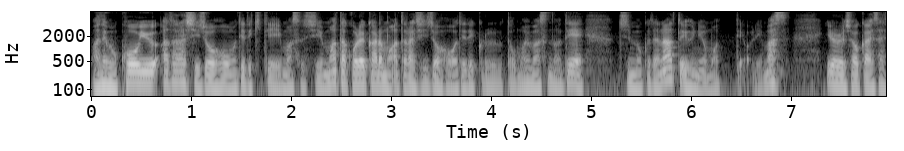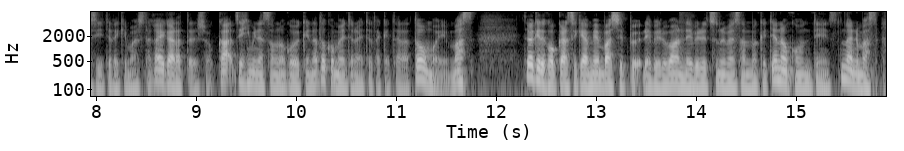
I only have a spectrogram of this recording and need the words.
まあでもこういう新しい情報も出てきていますし、またこれからも新しい情報が出てくると思いますので、注目だなというふうに思っております。いろいろ紹介させていただきましたが、いかがだったでしょうかぜひ皆様のご意見などコメントいただけたらと思います。というわけで、ここから先はメンバーシップ、レベル1、レベル2の皆さん向けてのコンテンツとなります。こ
